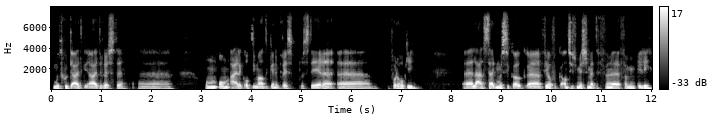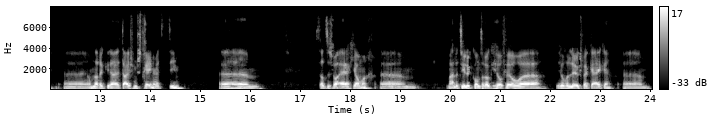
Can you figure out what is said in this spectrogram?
je moet goed uit, uitrusten uh, om, om eigenlijk optimaal te kunnen presteren uh, voor de hockey. Uh, laatste tijd moest ik ook veel vakanties missen met de familie, omdat ik thuis moest trainen met het team. Um, dus dat is wel erg jammer. Um, maar natuurlijk komt er ook heel veel, heel veel leuks bij kijken. Um,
